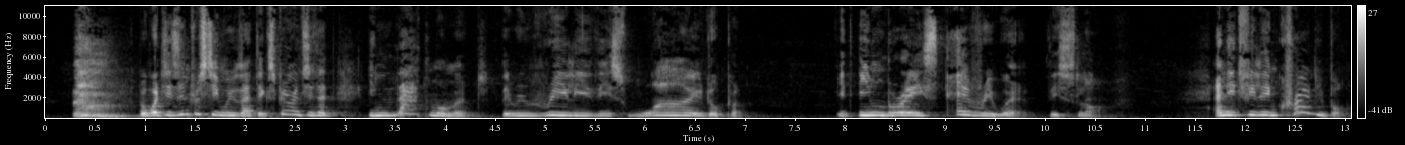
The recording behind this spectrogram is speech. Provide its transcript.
but what is interesting with that experience is that in that moment, there is really this wide open. It embraces everywhere, this love. And it feels incredible.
